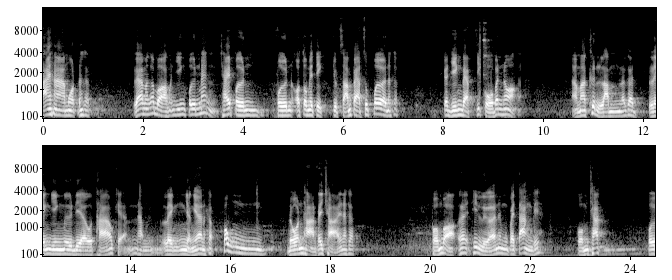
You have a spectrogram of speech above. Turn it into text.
ตายห่าหมดนะครับ แล้วมันก็บอกมันยิงปืนแม่น ใช้ปืนฟืนออโตเมติกจุดสามแปดซูเปอร์นะครับ ก็ยิงแบบจิโก้บ้านนอกอะเอามาขึ้นลำแล้วก็เล็งยิงมือเดียวเท้าแขนทำเล็งอย่างเงี้ยนะครับปุ้งโดนฐานไฟฉายนะครับ ผมบอกเฮ้ยที่เหลือเนี่ยมึงไปตั้งดิผมชักฟื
